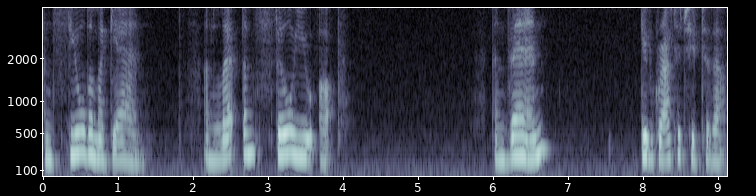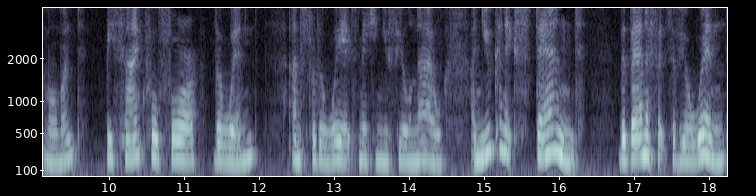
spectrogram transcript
and feel them again and let them fill you up. And then give gratitude to that moment. Be thankful for the win and for the way it's making you feel now. And you can extend the benefits of your win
